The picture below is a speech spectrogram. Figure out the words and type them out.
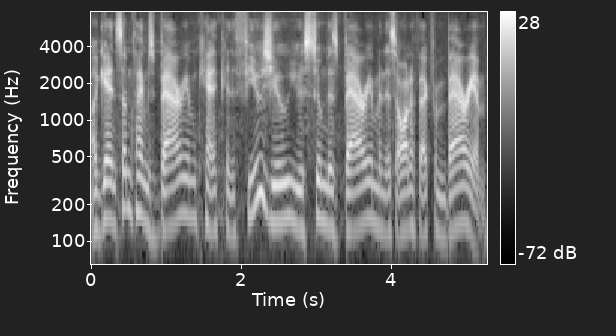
Again, sometimes barium can confuse you. You assume there's barium and this artifact from barium.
